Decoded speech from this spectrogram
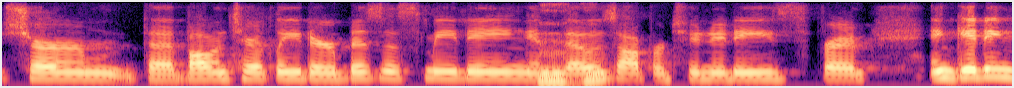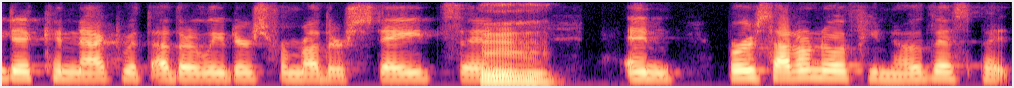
SHRM, the volunteer leader business meeting and mm-hmm. those opportunities from and getting to connect with other leaders from other states and mm. and Bruce, I don't know if you know this, but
